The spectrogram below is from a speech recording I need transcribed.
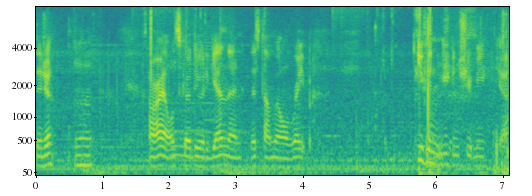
did you? Uh-huh. All right, let's go do it again then. This time we'll rape. You can you can shoot me. Yeah.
